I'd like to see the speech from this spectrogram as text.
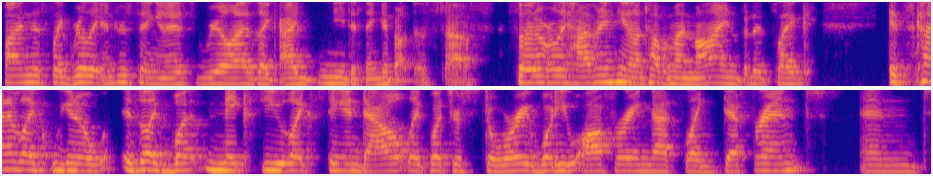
find this like really interesting and I just realize like I need to think about this stuff. So I don't really have anything on top of my mind, but it's like, it's kind of like, you know, is like what makes you like stand out? Like, what's your story? What are you offering that's like different? And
